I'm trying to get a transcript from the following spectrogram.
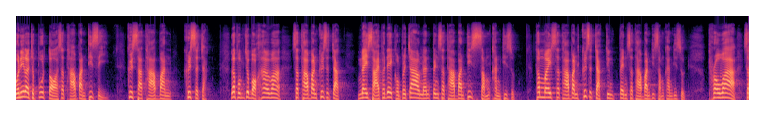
วันนี้เราจะพูดต่อสถาบันที่สี่คือสถาบันคริสตจักร แล้วผมจะบอกให้ว่าสถาบันคริสตจักรในสายพระเนตรของพระเจ้านั้นเป็นสถาบันที่สำคัญที่สุด ทำไมสถาบันคริสตจักรจึงเป็นสถาบันที่สำคัญที่สุด เพราะว่าส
